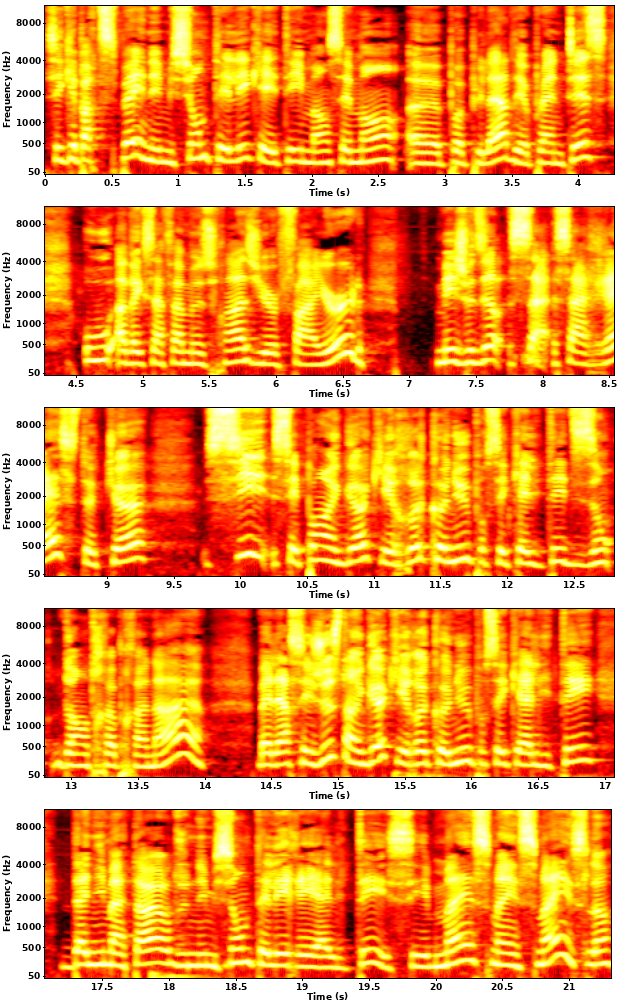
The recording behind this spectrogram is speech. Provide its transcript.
c'est qu'il a participé à une émission de télé qui a été immensément euh, populaire, The Apprentice, où avec sa fameuse phrase You're fired. Mais je veux dire, ça, ça reste que si c'est pas un gars qui est reconnu pour ses qualités, disons, d'entrepreneur, ben là, c'est juste un gars qui est reconnu pour ses qualités d'animateur d'une émission de télé-réalité. C'est mince, mince, mince, là.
